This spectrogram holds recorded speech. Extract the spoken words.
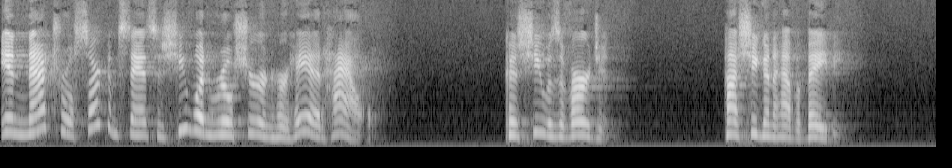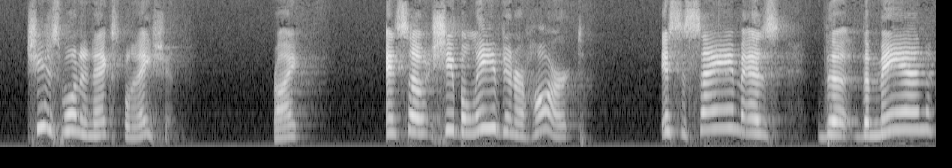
in natural circumstances, she wasn't real sure in her head how. Because she was a virgin. How's she going to have a baby? She just wanted an explanation, right? And so she believed in her heart. It's the same as the, the man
